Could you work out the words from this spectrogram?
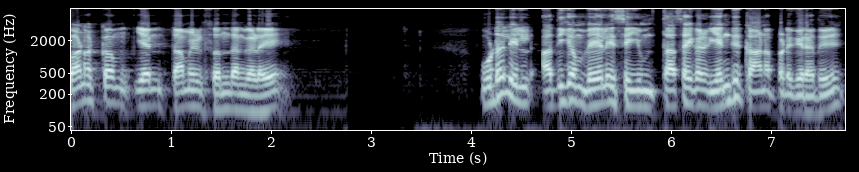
வணக்கம் என் தமிழ் சொந்தங்களே. உடலில் அதிகம் வேலை செய்யும் தசைகள் எங்கு காணப்படுகிறது?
